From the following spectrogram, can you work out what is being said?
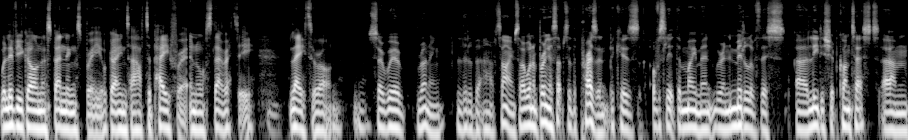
well, if you go on a spending spree, you're going to have to pay for it in austerity mm. later on. Yeah. So we're running a little bit out of time. So I want to bring us up to the present because obviously at the moment we're in the middle of this uh, leadership contest. Um,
